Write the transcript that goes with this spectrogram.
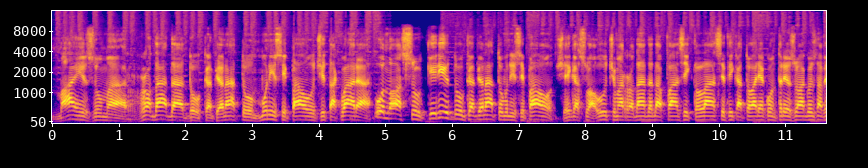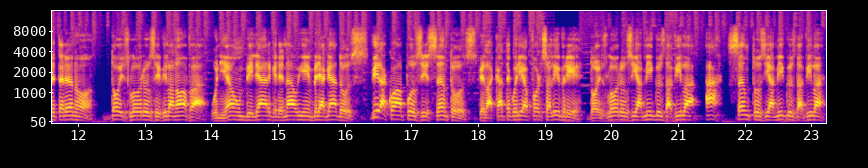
mais uma rodada do Campeonato Municipal de Taquara. O nosso querido Campeonato Municipal chega à sua última rodada da fase classificatória com três jogos na Veterano. Dois Louros e Vila Nova, União, Bilhar, Grenal e Embriagados, Viracopos e Santos. Pela categoria Força Livre, Dois Louros e Amigos da Vila A, Santos e Amigos da Vila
